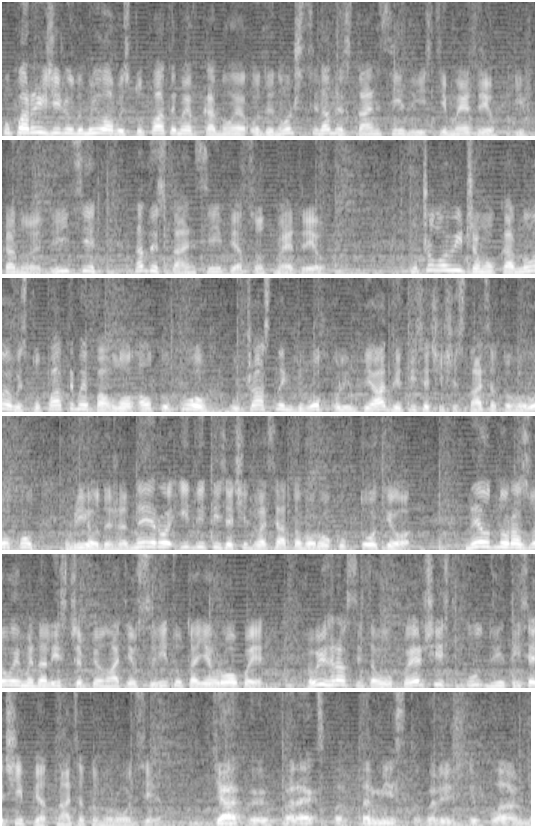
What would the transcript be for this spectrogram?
У Парижі Людмила виступатиме в каное одиночці на дистанції 200 метрів і в каное двійці на дистанції 500 метрів. У чоловічому каное виступатиме Павло Алтухов, учасник двох Олімпіад 2016 року в Ріо-де-Жанейро і 2020 року в Токіо. Неодноразовий медаліст чемпіонатів світу та Європи. Виграв світову першість у 2015 році. Дякую Ферекспо та місту Горішні Плавні.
